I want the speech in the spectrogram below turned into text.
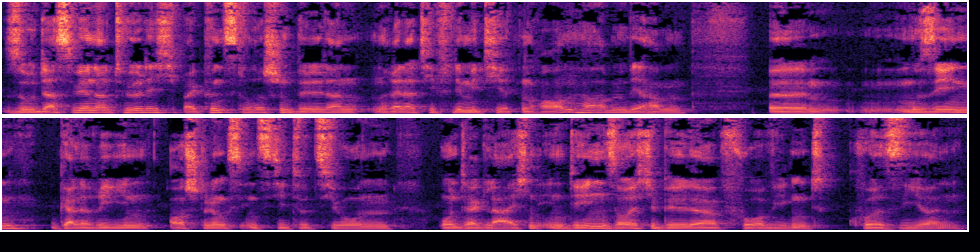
so dass wir natürlich bei künstlerischen Bildern einen relativ limitierten Raum haben. Wir haben ähm, Museen, Galerien, Ausstellungsinstitutionen und dergleichen, in denen solche Bilder vorwiegend kursieren,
